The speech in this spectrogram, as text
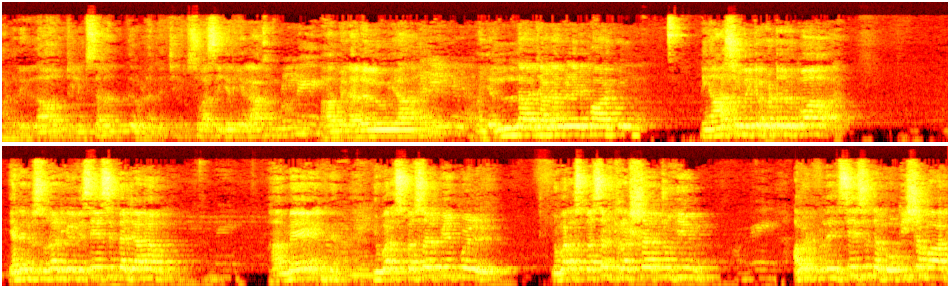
அவர் எல்லாவற்றையும் சிறந்து விளங்க செய்யும் விசுவாசிக்கிறீங்களா ஆமென். அல்லேலூயா அவன் எல்லா ஜனங்களை பார்க்கும். நீ ஆசீர்வதிக்கப்பட்டிருப்பாய் ஏனென்று சொன்னால் நீங்கள் விசேஷித்த ஜனம். ஆமென் you are special people you are special treasure to him அவருக்கு விசேஷித்த பொக்கிஷமாக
